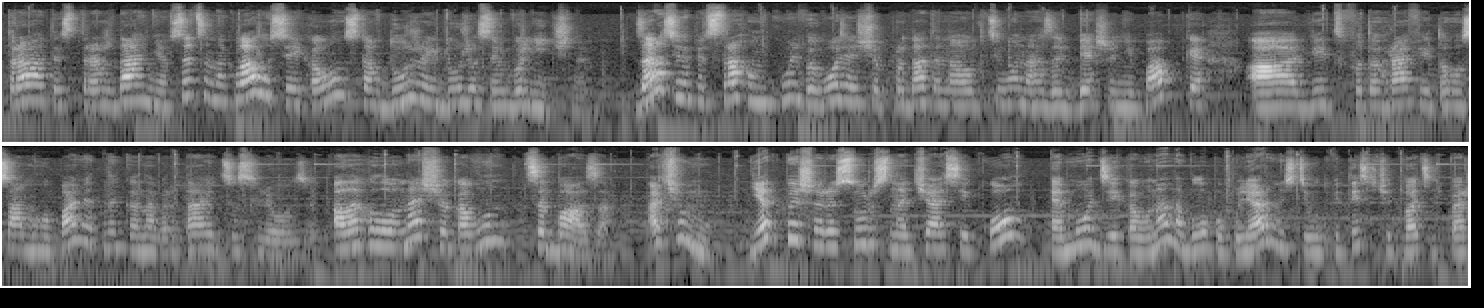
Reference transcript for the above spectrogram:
втрати, страждання все це наклалося, і кавун став дуже і дуже символічним. Зараз його під страхом куль вивозять, щоб продати на аукціонах за бешені бабки, а від фотографії того самого пам'ятника навертаються сльози. Але головне, що кавун це база. А чому? Як пише ресурс на часі.com, емодзі кавуна набуло популярності у 2021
